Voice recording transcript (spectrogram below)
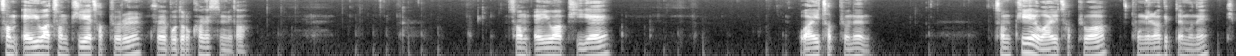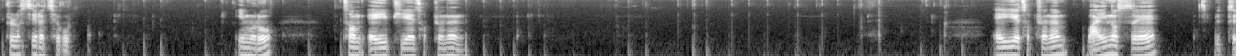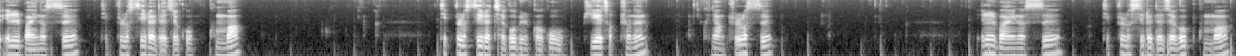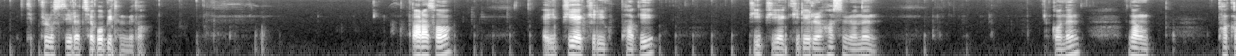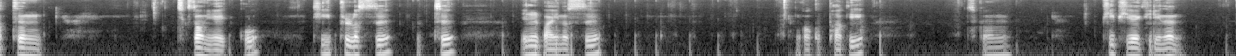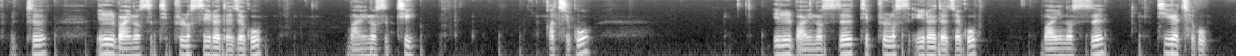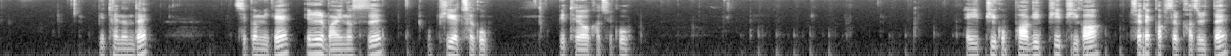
점 A와 점 B의 좌표를 구해보도록 하겠습니다. 점 A와 B의 y 좌표는 점 P의 y 좌표와 동일하기 때문에 t 플러스 1의 제곱 이므로 점 A, B의 좌표는 A의 좌표는 마이너스의 루트 1 마이너스 t 플러스 1의 4제곱 콤마 t 플러스 1의 제곱일 거고 B의 좌표는 그냥 플러스 1 마이너스 t 플러스 1의 4제곱 콤마 t 플러스 1의 제곱이 됩니다. 따라서 AP의 길이 곱하기 PB의 길이를 하시면은 이 거는 그냥 다 같은 직선 위에 있고 t 플러스 루트 1 마이너스 이거 곱하기 지금 PB의 길이는 루트 1 마이너스 t 플러스 1의 4제곱 마이너스 t 가지고 1 마이너스 t 플러스 1의 4제곱 마이너스 t의 제곱이 되는데 지금 이게 1 마이너스 5p의 제곱이 되어 가지고 AP 곱하기 PB가 최대값을 가질 때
